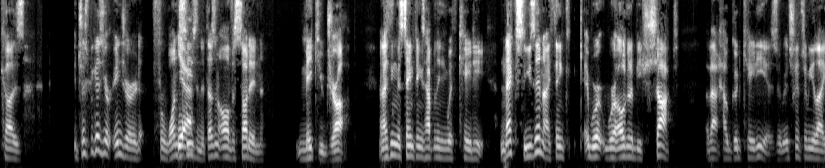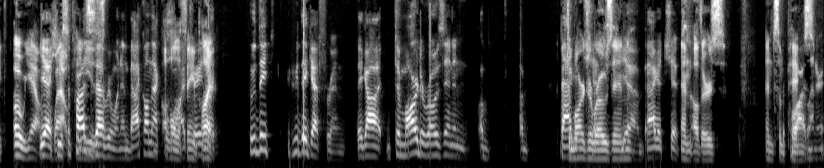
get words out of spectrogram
because just because you're injured for one Yeah. season, it doesn't all of a sudden make you drop. And I think the same thing's happening with KD. Next season, I think we're, we're all going to be shocked about how good KD is. It's going to be like, oh, yeah. Yeah, wow, he surprises everyone. And back on that a Hall of Fame trade, player. like, who they who they get for him? They got DeMar DeRozan and a, a bag DeMar of chips. DeRozan Yeah, bag of chips. and others and some Kawhi picks. Leonard.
